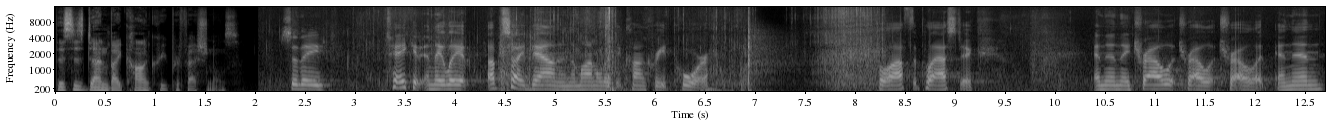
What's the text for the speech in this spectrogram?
This is done by concrete professionals. So they take it and they lay it upside down in the monolithic concrete pour, pull off the plastic, and then they trowel it, trowel it, trowel it. And then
